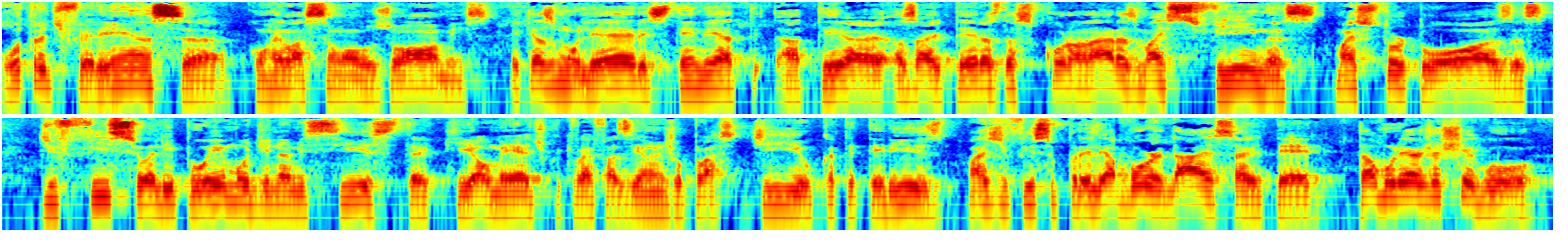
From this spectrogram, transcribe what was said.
Outra diferença com relação aos homens é que as mulheres tendem a ter as artérias das coronárias mais finas, mais tortuosas difícil ali para o hemodinamicista, que é o médico que vai fazer angioplastia, o cateterismo, mais difícil para ele abordar essa artéria. Então a mulher já chegou,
